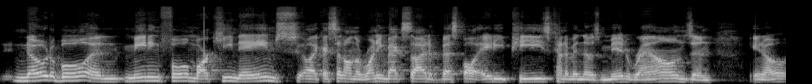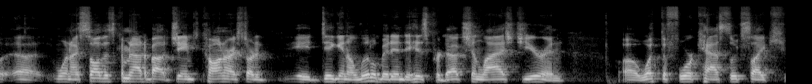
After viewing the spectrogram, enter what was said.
notable and meaningful marquee names. Like I said, on the running back side of best ball ADPs, kind of in those mid rounds. And, you know, uh, when I saw this coming out about James Conner, I started uh, digging a little bit into his production last year and uh, what the forecast looks like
